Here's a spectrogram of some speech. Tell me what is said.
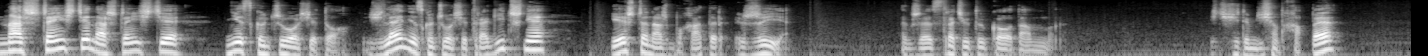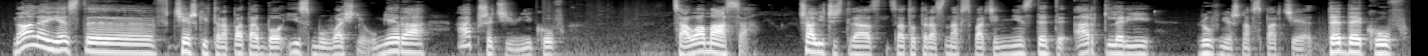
Na szczęście, na szczęście nie skończyło się to źle, nie skończyło się tragicznie jeszcze nasz bohater żyje. Także stracił tylko tam 270 HP. No ale jest e, w ciężkich trapatach, bo Ismu właśnie umiera, a przeciwników cała masa. Trzeba liczyć teraz, za to teraz na wsparcie niestety artylerii, również na wsparcie TD-ków,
